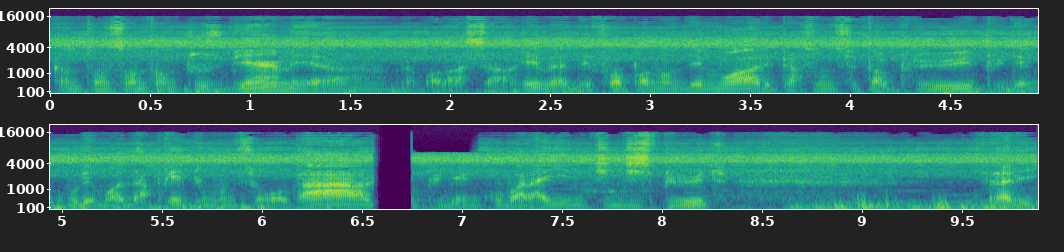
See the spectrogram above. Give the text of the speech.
quand on s'entend tous bien, mais, euh, voilà, ça arrive hein, des fois pendant des mois, les personnes ne se parlent plus, et puis d'un coup, les mois d'après, tout le monde se reparle, et puis d'un coup, voilà, il y a une petite dispute. C'est la vie.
